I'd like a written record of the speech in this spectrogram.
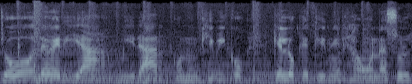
yo debería mirar con un químico qué es lo que tiene el jabón azul,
